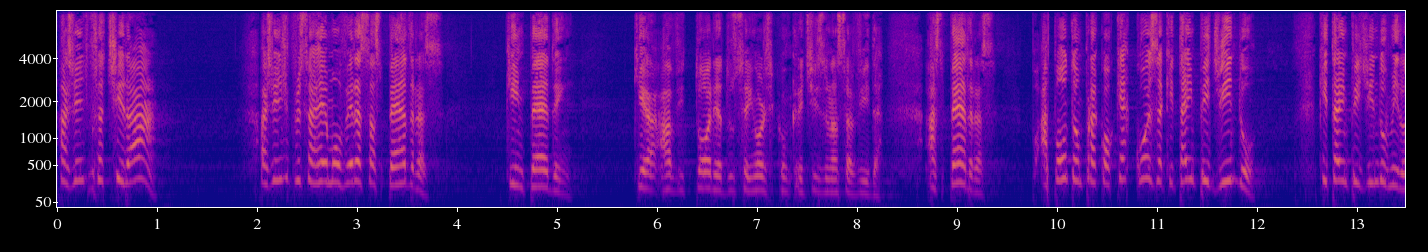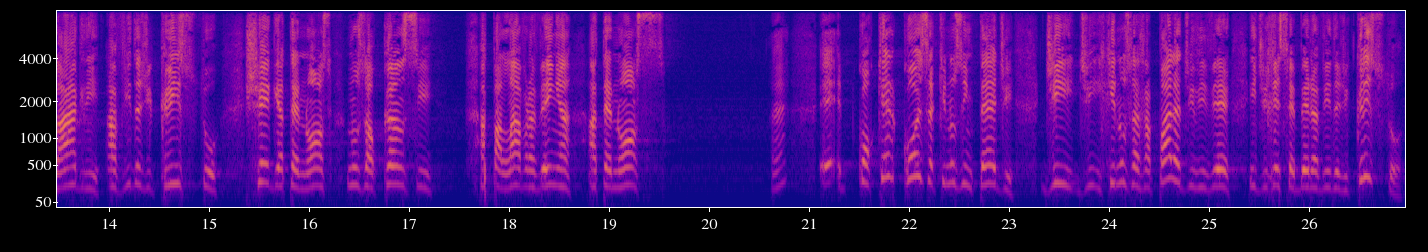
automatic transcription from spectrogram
a gente precisa tirar. A gente precisa remover essas pedras que impedem que a, vitória do Senhor se concretize na nossa vida. As pedras apontam para qualquer coisa que está impedindo, que está impedindo o milagre, a vida de Cristo chegue até nós, nos alcance, a palavra venha até nós. É? É, qualquer coisa que nos impede, de, de, que nos atrapalha de viver e de receber a vida de Cristo,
